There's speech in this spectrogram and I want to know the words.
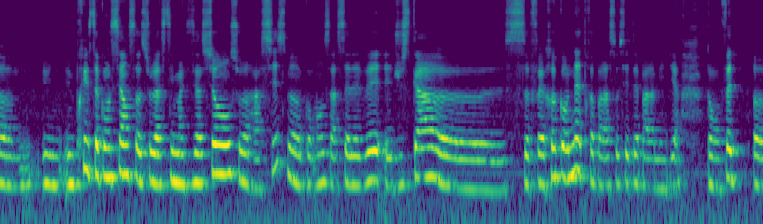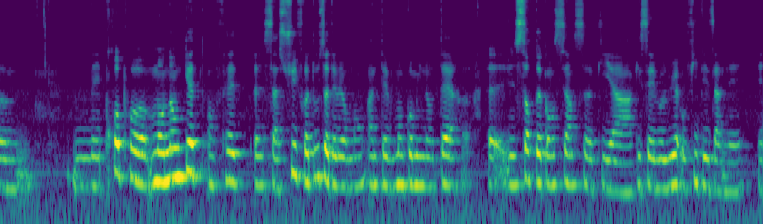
Euh, une, prise de conscience sur la stigmatisation, sur le racisme commence à s'élever et jusqu'à euh, se faire reconnaître par la société, par les médias. Donc en fait, euh, mes propres, mon enquête, en fait, euh, ça suivre tout ce développement, un développement communautaire, euh, une sorte de conscience qui, a, qui s'est évoluée au fil des années. Et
